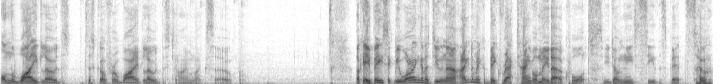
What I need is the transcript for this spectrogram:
on the wide load. Let's go for a wide load this time, like so. Okay, basically what I'm going to do now, I'm going to make a big rectangle made out of quartz. You don't need to see this bit, so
